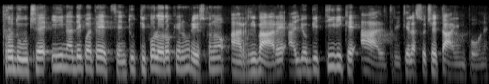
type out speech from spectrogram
produce inadeguatezza in tutti coloro che non riescono a arrivare agli obiettivi che altri, che la società impone.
